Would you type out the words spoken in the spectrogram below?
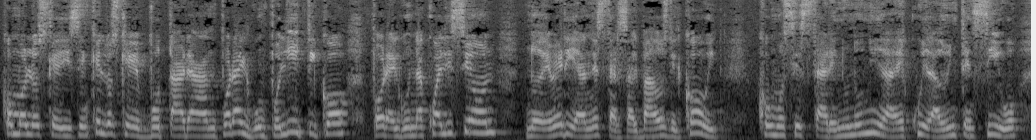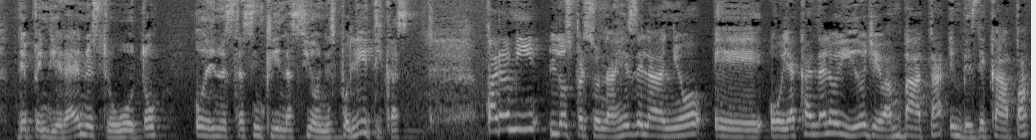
como los que dicen que los que votarán por algún político, por alguna coalición, no deberían estar salvados del COVID, como si estar en una unidad de cuidado intensivo dependiera de nuestro voto o de nuestras inclinaciones políticas. Para mí, los personajes del año, eh, hoy acá en el oído, llevan bata en vez de capa.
